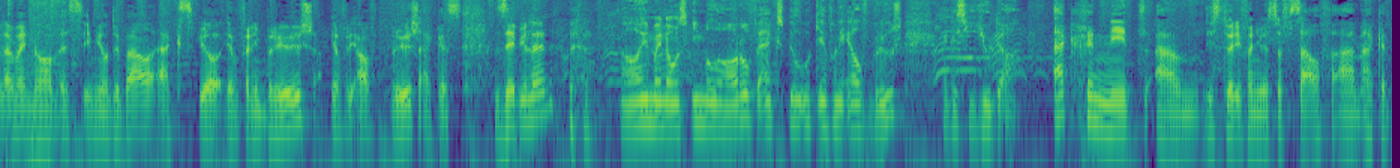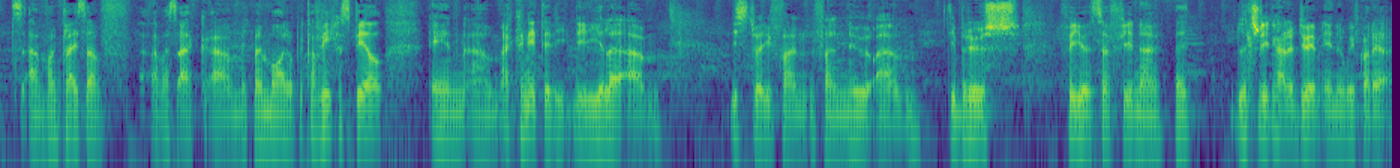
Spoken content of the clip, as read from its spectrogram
Hallo, my naam is Emil Dubel. Ek speel een van die broers, een van die 11 broers. Ek is Zebulon. Hi, my naam is Emil Harof ek speel ook een van die 11 broers. Ek is Juda. Ek geniet um die storie van Josef self. Um ek het um, van kleins af uh, was ek um, met my ma op die klavier gespeel en um ek geniet die die, die hele um die storie van van hoe um die broers vir Josef, you know, they literally kind of do him in and we've got a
